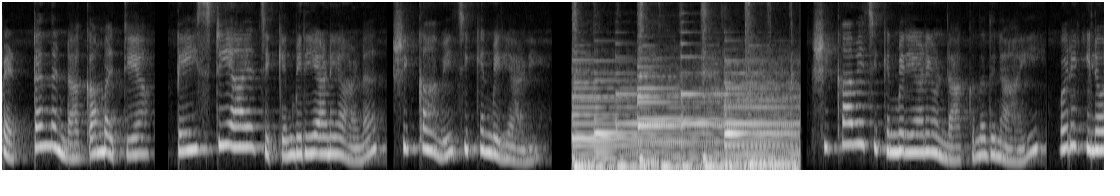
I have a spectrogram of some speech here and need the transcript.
ഉണ്ടാക്കാൻ പറ്റിയ ടേസ്റ്റിയായ ചിക്കൻ ബിരിയാണിയാണ് ഷിക്കാവി ചിക്കൻ ബിരിയാണി. ഷിക്കാവി ചിക്കൻ ബിരിയാണി ഉണ്ടാക്കുന്നതിനായി ഒരു കിലോ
